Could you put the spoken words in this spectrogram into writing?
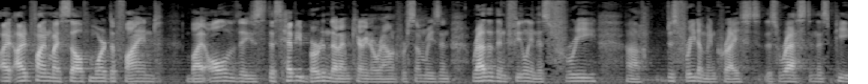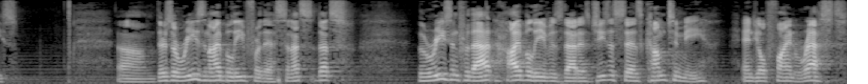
I, I'd find myself more defined by all of these, this heavy burden that I'm carrying around for some reason, rather than feeling this free, uh, this freedom in Christ, this rest and this peace. Um, there's a reason I believe for this, and that's that's the reason for that. I believe is that as Jesus says, "Come to me, and you'll find rest."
